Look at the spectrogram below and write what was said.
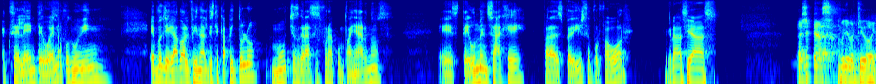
Excelente, bueno, pues muy bien. Hemos llegado al final de este capítulo. Muchas gracias por acompañarnos. Este, un mensaje para despedirse, por favor. Gracias. Gracias, muy divertido hoy.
